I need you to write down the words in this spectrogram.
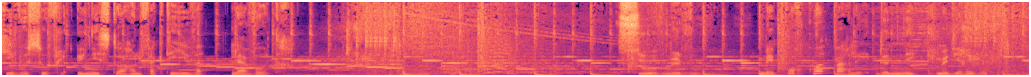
qui vous souffle une histoire olfactive, la vôtre. Souvenez-vous. Mais pourquoi parler de nez, me direz-vous?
